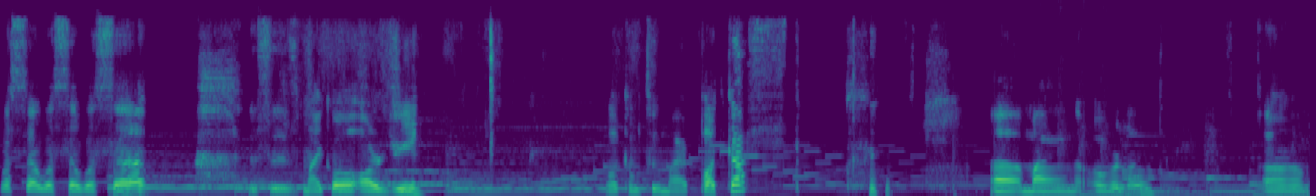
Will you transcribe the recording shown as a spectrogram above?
What's up, what's up, what's up? This is Michael RG. Welcome to my podcast, uh, Mind Overload. Um,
